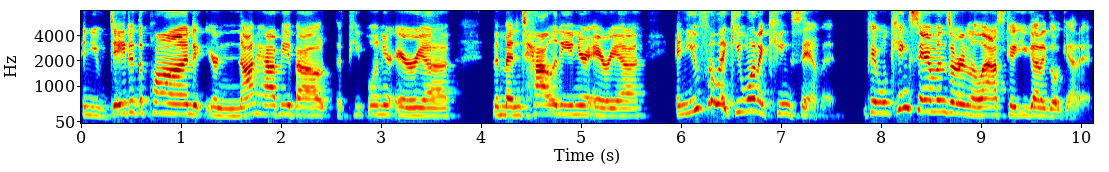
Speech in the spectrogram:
and you've dated the pond, you're not happy about the people in your area, the mentality in your area, and you feel like you want a king salmon. Okay, well, king salmons are in Alaska, you got to go get it.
